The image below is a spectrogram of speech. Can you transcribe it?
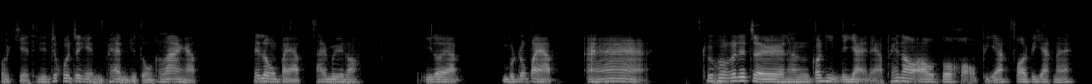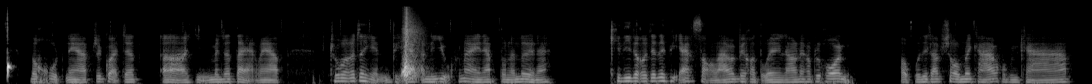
โอเค ทีนี้ทุกคนจะเห็นแผ่นอยู่ตรงข้างล่างครับ ให้ลงไปครับ ซ้ายมือเนาะนี้เลยครับมุดลงไปครับ อ่า ทุกคนก็จะเจอทางก้อนหินใหญ่ๆนะครับ ให้เราเอาตัวของ pickaxe fort pickaxe นะ มาขุดนะครับจนกว่าจะหินมันจะแตกนะครับ ทุกคนก็จะเห็นพีแอคอันนี้อยู่ข้างในนะครับ ตรงนั้นเลยนะแค่นี้เราก็จะได้พีแอคสองล้านมาเป็นของตัวเองแล้วนะครับทุกคนขอบคุณที่รับชมนะครับขอบคุณครับ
